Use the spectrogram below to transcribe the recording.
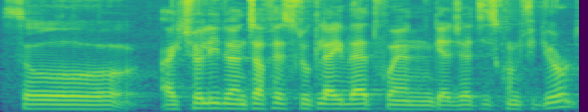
So actually the interface looks like that when Gadget is configured.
